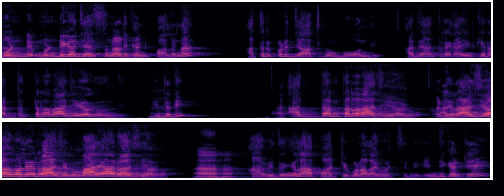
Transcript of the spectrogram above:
మొండి మొండిగా చేస్తున్నాడు కానీ పాలన అతనికి కూడా జాతకం బాగుంది. అది అంతర ఆయనకి రద్దంతర రాజయోగం ఉంది. ఏంటది? అర్ధంతర రాజయోగం. అంటే రాజయోగం లేని రాజయోగం మాయా రాజయోగం. ఆ విధంగా ఆ పార్టీ కూడా అలాగే వచ్చింది. ఎందుకంటే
